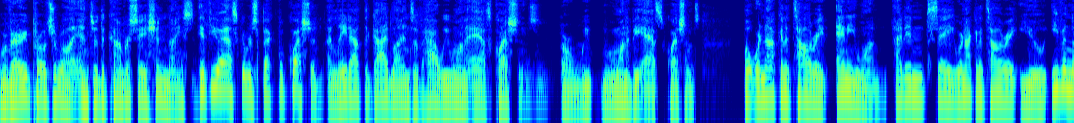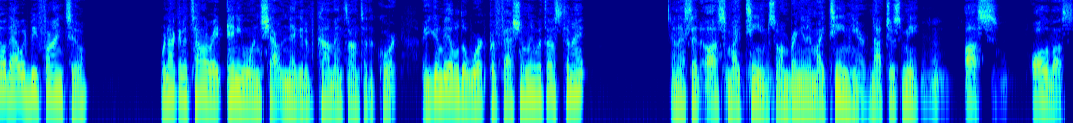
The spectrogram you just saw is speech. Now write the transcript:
We're very approachable. I entered the conversation nice. If you ask a respectful question, I laid out the guidelines of how we want to ask questions mm-hmm. or we, we want to be asked questions but we're not going to tolerate anyone. I didn't say we're not going to tolerate you, even though that would be fine too. We're not going to tolerate anyone shouting negative comments onto the court. Are you going to be able to work professionally with us tonight? And I said, us, my team. So I'm bringing in my team here, not just me. Mm-hmm. Us, all of us,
